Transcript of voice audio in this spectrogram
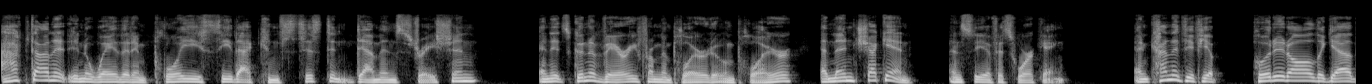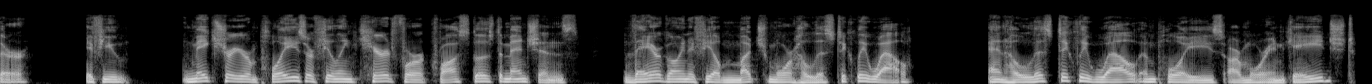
Act on it in a way that employees see that consistent demonstration. And it's going to vary from employer to employer. And then check in and see if it's working. And kind of if you put it all together, if you make sure your employees are feeling cared for across those dimensions, they are going to feel much more holistically well. And holistically well employees are more engaged,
